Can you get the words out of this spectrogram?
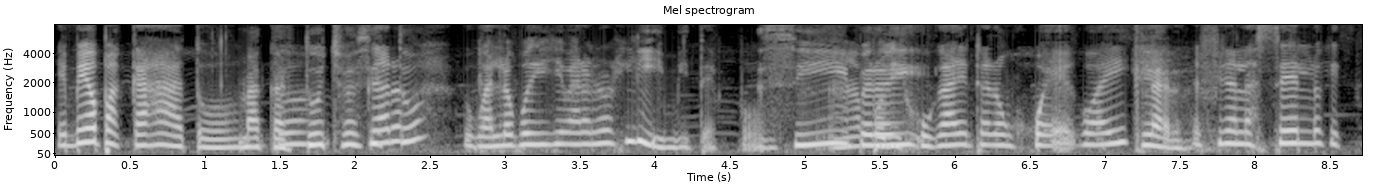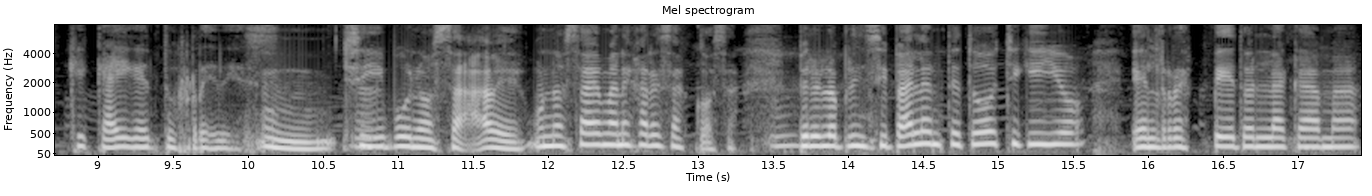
es medio pacato. Más cartucho, claro, tú. Igual lo podéis llevar a los límites, po. Sí, Ah, pero podéis ahí- jugar, entrar a un juego ahí, Claro. al final hacerlo que, que caiga en tus redes. Mm, sí, Ah. pues uno sabe, uno sabe manejar esas cosas. Mm. Pero lo principal ante todo, chiquillo, el respeto en la cama,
